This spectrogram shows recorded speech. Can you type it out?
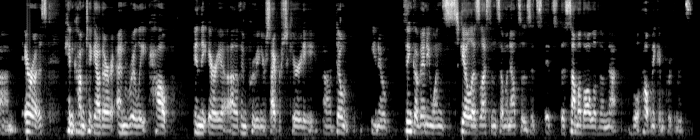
um, eras can come together and really help in the area of improving your cybersecurity. Uh, don't you know think of anyone's skill as less than someone else's. It's it's the sum of all of them that will help make improvements.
